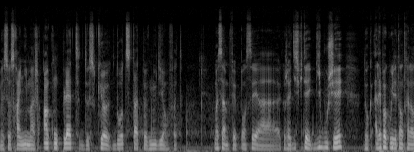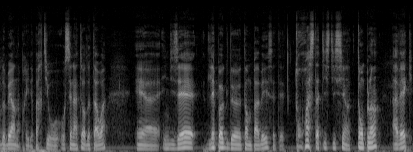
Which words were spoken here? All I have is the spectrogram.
mais ce sera une image incomplète de ce que d'autres stats peuvent nous dire en fait. Moi, ça me fait penser à quand j'avais discuté avec Guy Boucher, donc à l'époque où il était entraîneur de Berne, après il est parti au, au sénateur d'Ottawa, et euh, il me disait, de l'époque de Tampa Bay, c'était trois statisticiens temps plein avec,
